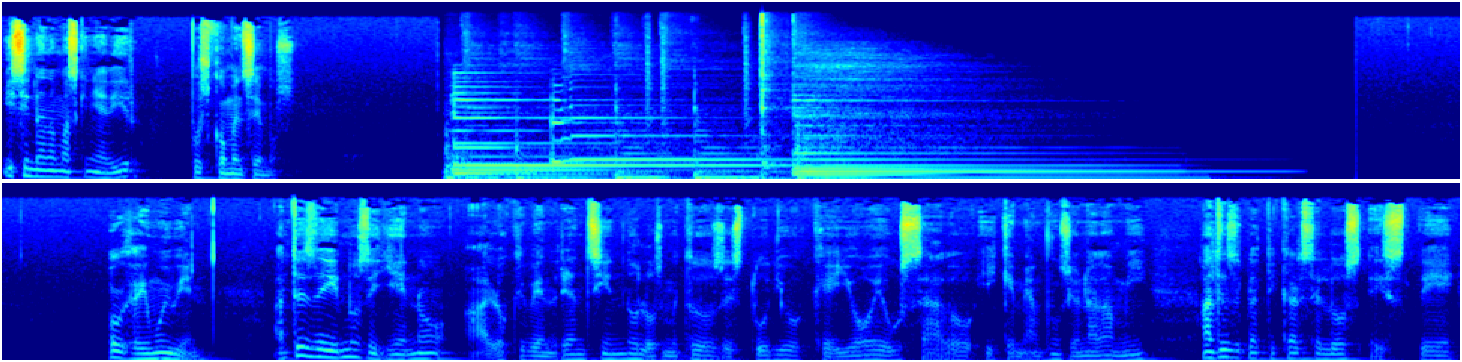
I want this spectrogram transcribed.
Y sin nada más que añadir, pues comencemos. Ok, muy bien. Antes de irnos de lleno a lo que vendrían siendo los métodos de estudio que yo he usado y que me han funcionado a mí, antes de platicárselos, este,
